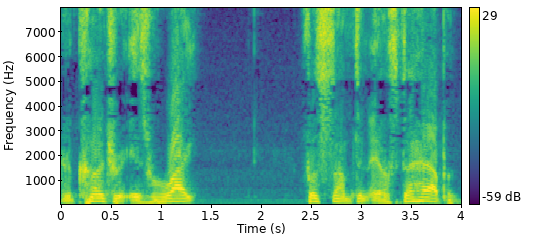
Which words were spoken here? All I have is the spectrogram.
the country is right for something else to happen.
